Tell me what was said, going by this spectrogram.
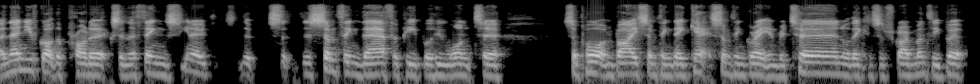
and then you've got the products and the things you know the, there's something there for people who want to support and buy something they get something great in return or they can subscribe monthly but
